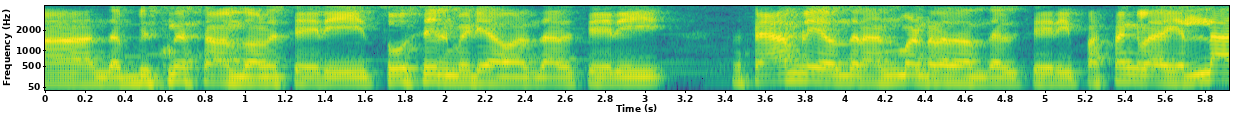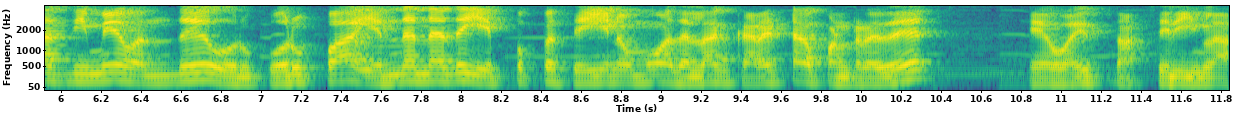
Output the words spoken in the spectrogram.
அந்த பிஸ்னஸாக இருந்தாலும் சரி சோஷியல் மீடியாவாக இருந்தாலும் சரி ஃபேமிலியை வந்து ரன் பண்ணுறதா இருந்தாலும் சரி பசங்களை எல்லாத்தையுமே வந்து ஒரு பொறுப்பாக என்னென்னதை எப்பப்போ செய்யணுமோ அதெல்லாம் கரெக்டாக பண்ணுறது என் ஒய்ஃப் தான். சரிங்களா?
